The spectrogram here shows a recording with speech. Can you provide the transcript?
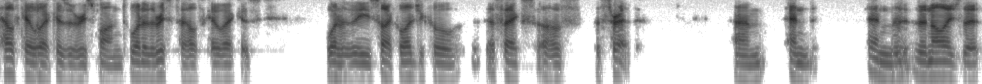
healthcare workers will respond what are the risks to healthcare workers what are the psychological effects of the threat, um, and and the, the, knowledge that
